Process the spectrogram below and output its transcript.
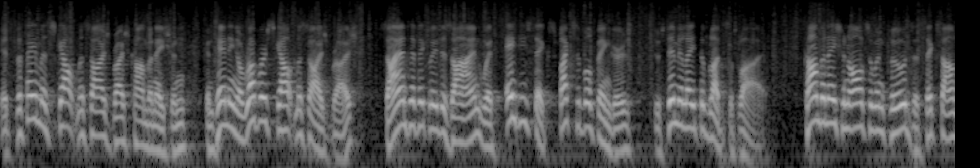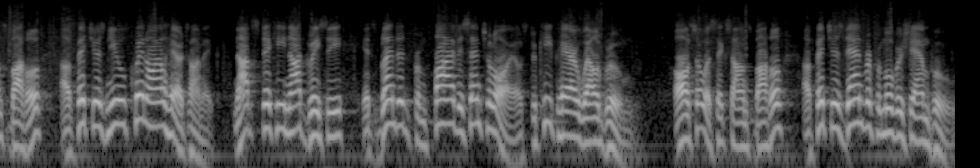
It's the famous scalp massage brush combination containing a rubber scalp massage brush scientifically designed with 86 flexible fingers to stimulate the blood supply. Combination also includes a six ounce bottle of Fitch's new Quin Oil Hair Tonic. Not sticky, not greasy. It's blended from five essential oils to keep hair well groomed. Also, a six ounce bottle of Fitch's Dandruff Remover Shampoo.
